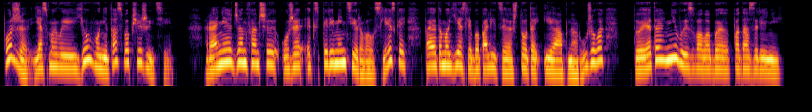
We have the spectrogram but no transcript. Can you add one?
Позже я смыла ее в унитаз в общежитии. Ранее Джан Фанши уже экспериментировал с леской, поэтому если бы полиция что-то и обнаружила, то это не вызвало бы подозрений.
